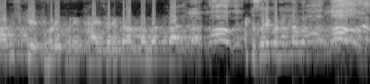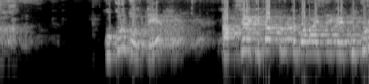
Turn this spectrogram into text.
মানুষকে ধরে ধরে খায়। জোরে করে আল্লাহ জোরে করে আল্লাহ কুকুর বলতে তাপসিরের কিতাবগুলোতে বলা হয়েছে, এখানে কুকুর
